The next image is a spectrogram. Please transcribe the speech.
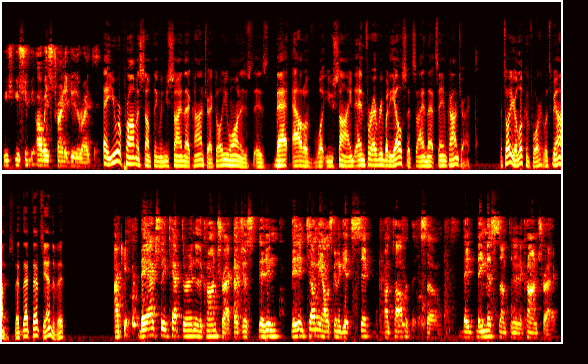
You, you should be always trying to do the right thing. Hey, you were promised something when you signed that contract. All you want is is that out of what you signed, and for everybody else that signed that same contract. That's all you're looking for. Let's be honest. That that that's the end of it. I they actually kept her of the contract. I just they didn't they didn't tell me I was going to get sick on top of it. So they they missed something in the contract.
